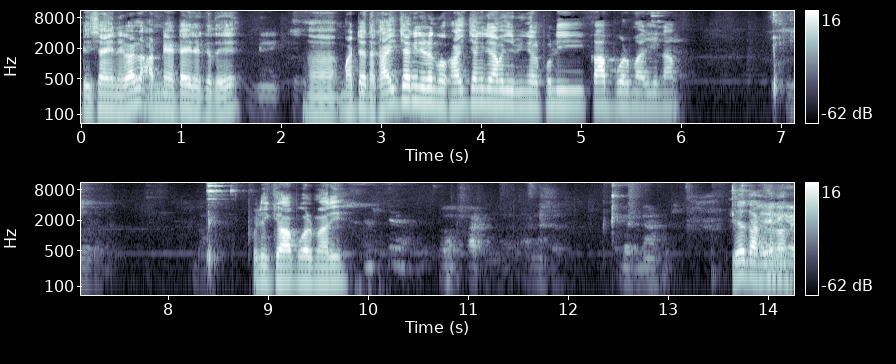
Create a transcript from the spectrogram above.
டிசைனுகள் அன்னையிட்ட இருக்குது மற்ற இந்த கைச்சங்கிலி இடங்கோ கைச்சங்கிலி அமைச்சிருப்பீங்க புலி காப்புகள் மாதிரி எல்லாம் புலி காப்புகள் மாதிரி. இதே தாங்க இதே தாங்க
